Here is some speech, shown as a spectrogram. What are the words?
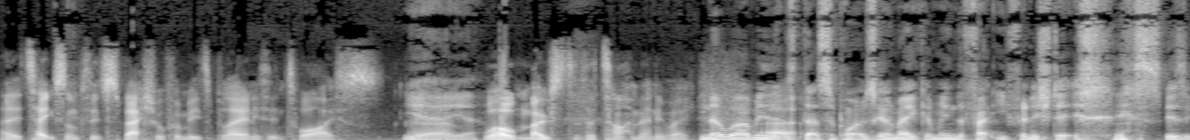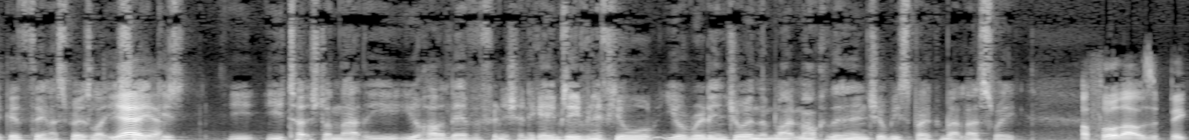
and it takes something special for me to play anything twice. Yeah, um, yeah. Well, most of the time anyway. No, I mean uh, that's the point I was going to make. I mean, the fact you finished it is, is, is a good thing, I suppose. Like you yeah, say, because yeah. you, you, touched on that, that you, you, hardly ever finish any games, even if you're you're really enjoying them. Like Mark of the Ninja we spoke about last week. I thought that was a big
